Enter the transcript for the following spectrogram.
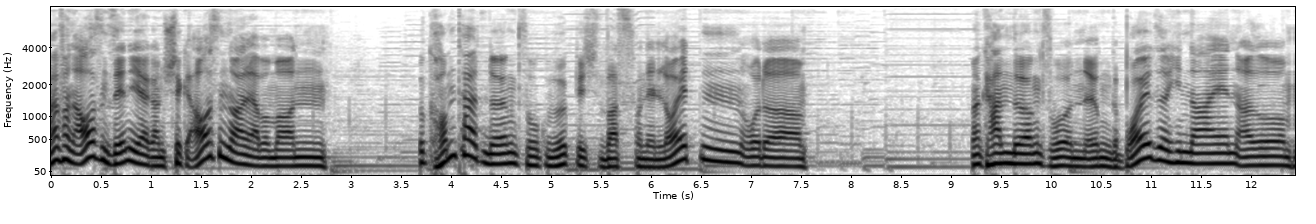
Mal von außen sehen die ja ganz schick außen, aber man bekommt halt nirgendwo wirklich was von den Leuten oder man kann nirgendwo in irgendein Gebäude hinein, also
